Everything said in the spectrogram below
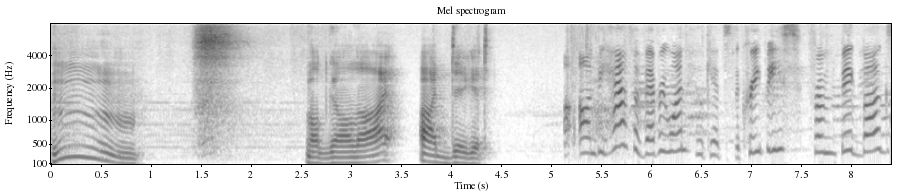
Hmm. Not gonna lie, I dig it. On behalf of everyone who gets the creepies from big bugs,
